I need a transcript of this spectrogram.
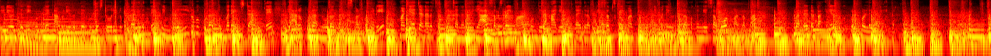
ವಿಡಿಯೋ ಅಂತಲ್ಲಿ ಒಳ್ಳೆ ಕಾಮಿಡಿ ಇರುತ್ತೆ ಒಳ್ಳೆ ಸ್ಟೋರಿನೂ ಕೂಡ.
